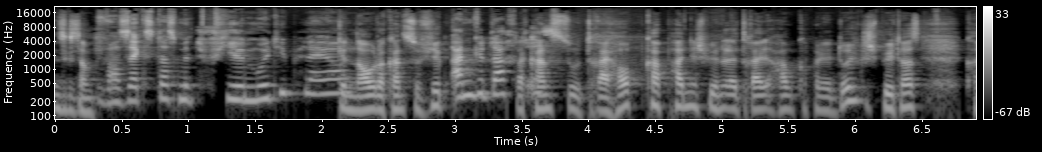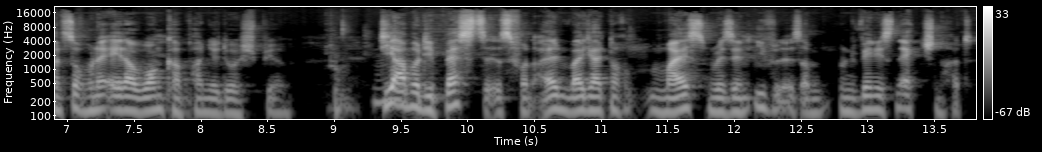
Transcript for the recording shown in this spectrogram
insgesamt War 6 das mit viel Multiplayer Genau, da kannst du 4 angedacht da ist? kannst du 3 Hauptkampagnen spielen. Wenn du alle 3 Hauptkampagnen durchgespielt hast, kannst du auch mal 'ne Ada Wong Kampagne durchspielen. Die Hm. aber die beste ist von allen, weil die halt noch am meisten Resident Evil ist am und wenigsten Action hat.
